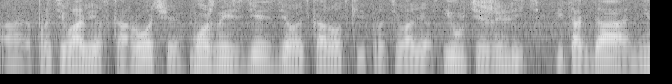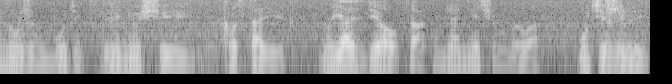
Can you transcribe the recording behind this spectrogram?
А Противовес короче. Можно и здесь сделать короткий противовес и утяжелить. И тогда не нужен будет длиннющий хвостовик. Но я сделал так, у меня нечем было утяжелить.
